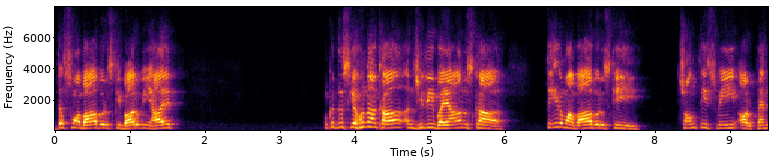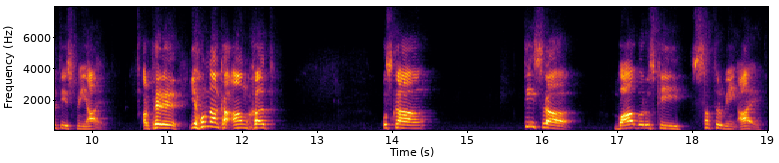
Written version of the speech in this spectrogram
دسواں باب اور اس کی بارہویں آیت۔ مقدس یہونا کا انجلی بیان، اس کا تیرواں باب اور اس کی چونتیسویں اور پینتیسویں آیت۔ اور پھر یہونا کا عام خط، اس کا تیسرا باب اور اس کی سترویں آیت۔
